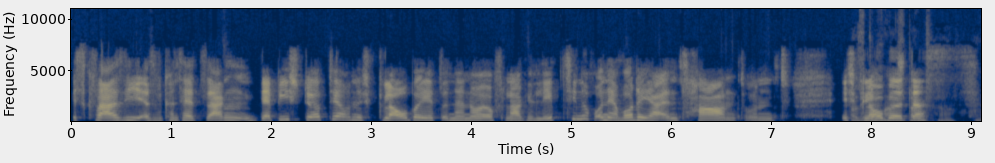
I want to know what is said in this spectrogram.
ist quasi, also du kannst ja jetzt sagen, Debbie stirbt ja und ich glaube, jetzt in der Neuauflage lebt sie noch und er wurde ja enttarnt und ich Also glaube, anstatt, das ja.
